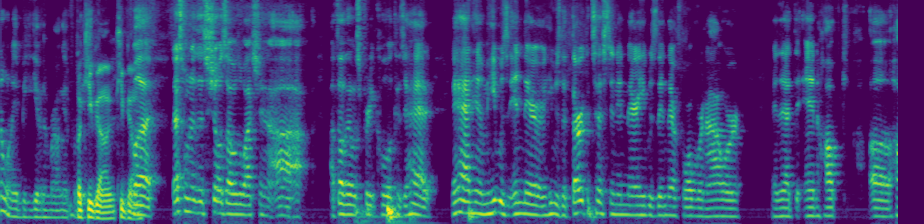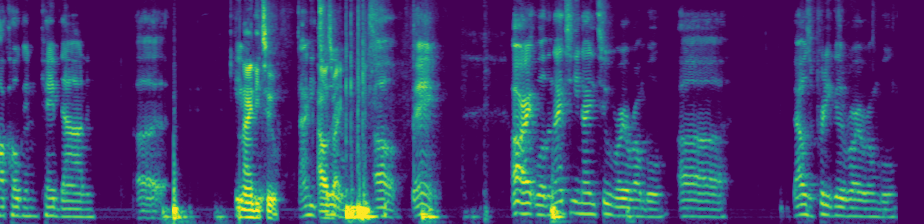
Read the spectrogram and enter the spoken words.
I don't want to be giving them wrong information. But keep going. Keep going. But that's one of the shows I was watching. I I thought that was pretty cool because it had it had him. He was in there. He was the third contestant in there. He was in there for over an hour, and then at the end, Hulk uh, Hulk Hogan came down and uh, 92. 92. I was right. Oh, dang. All right. Well, the 1992 Royal Rumble. Uh, that was a pretty good Royal Rumble.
